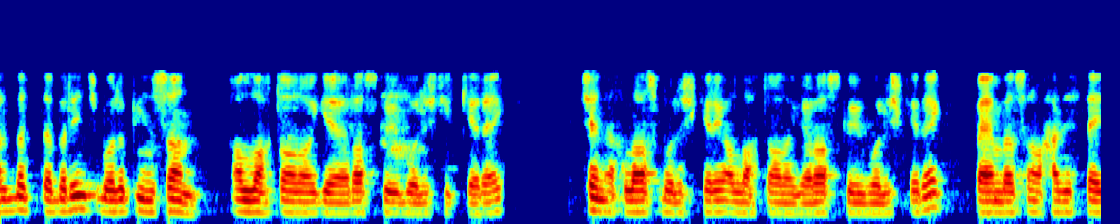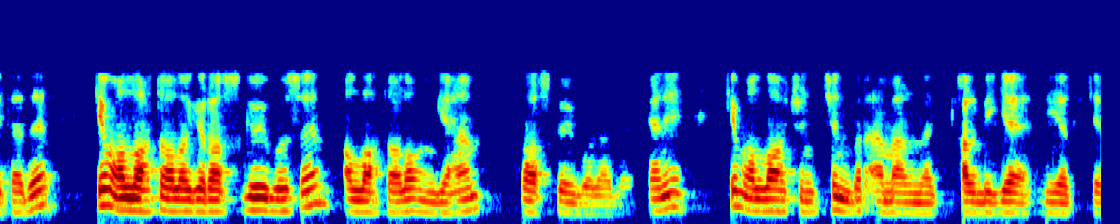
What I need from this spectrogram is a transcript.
albatta birinchi bo'lib inson alloh taologa rostgo'y bo'lishlik kerak. Chin ixlos bo'lishi kerak alloh taologa rostgo'y bo'lishi kerak. Payg'ambar alayhisalom hadisda aytadi kim alloh taologa rostgo'y bo'lsa alloh taolo unga ham rostgo'y bo'ladi. Ya'ni kim alloh uchun chin bir amalni qalbiga niyatiga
